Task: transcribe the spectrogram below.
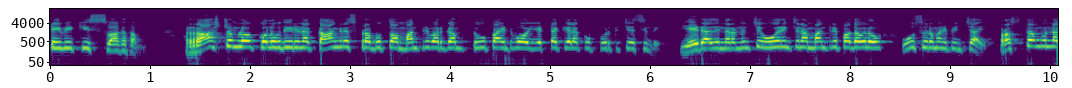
టీవీకి స్వాగతం. రాష్ట్రంలో కొలువుదీరిన కాంగ్రెస్ ప్రభుత్వ మంత్రివర్గం టూ పాయింట్ ఓ ఎట్టకేలకు పూర్తి చేసింది. ఏడాదిన్నర నుంచి ఊరించిన మంత్రి పదవులు ఊసురుమనిపించాయి. ప్రస్తుతం ఉన్న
